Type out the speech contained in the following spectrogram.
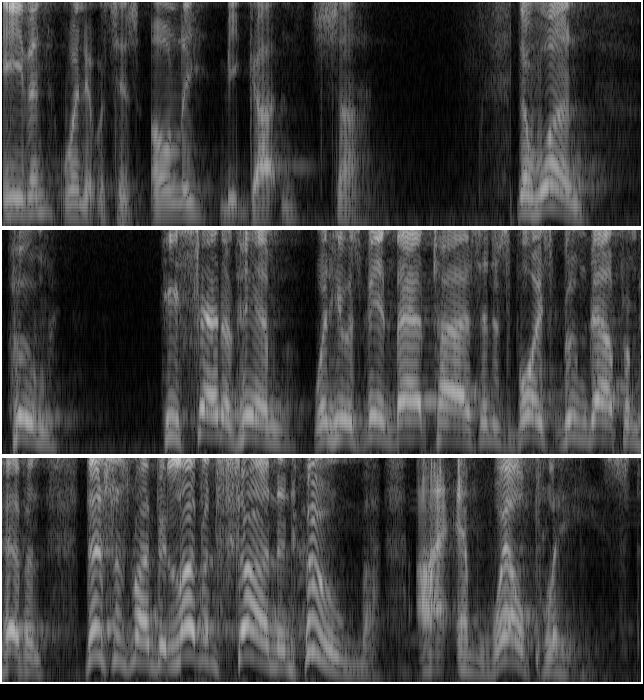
even when it was his only begotten Son? The one whom he said of him when he was being baptized, and his voice boomed out from heaven This is my beloved Son, in whom I am well pleased.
